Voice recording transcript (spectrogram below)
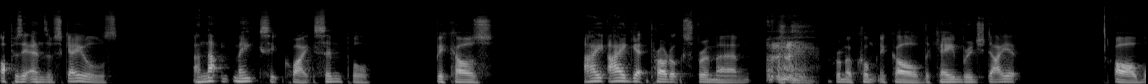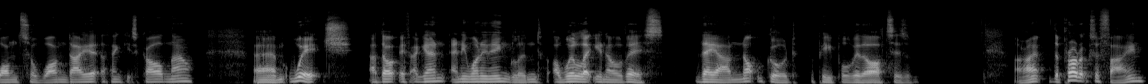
opposite ends of scales. And that makes it quite simple because I I get products from um, from a company called the Cambridge Diet or One to One Diet, I think it's called now. Um, which I don't. If again anyone in England, I will let you know this: they are not good for people with autism. All right, the products are fine,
